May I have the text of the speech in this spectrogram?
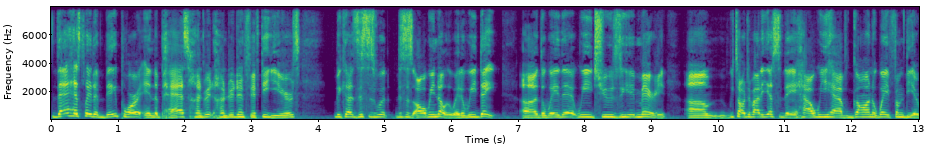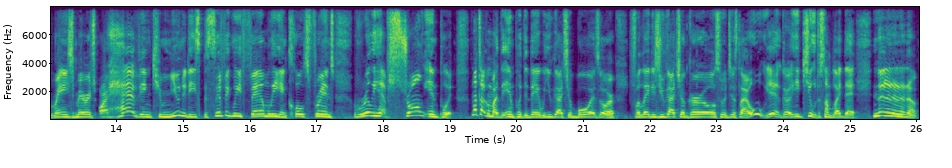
that has played a big part in the past 100, 150 years because this is what this is all we know. The way that we date, uh, the way that we choose to get married. Um, we talked about it yesterday. How we have gone away from the arranged marriage or having community, specifically family and close friends, really have strong input. I'm not talking about the input today where you got your boys or for ladies you got your girls who are just like, oh yeah, girl, he cute or something like that. No, no, no, no, no.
